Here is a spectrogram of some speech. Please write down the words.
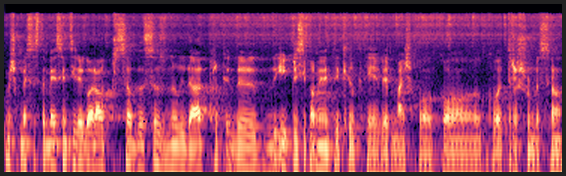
mas começa-se também a sentir agora a pressão da sazonalidade porque de, de, e principalmente daquilo que tem a ver mais com, com, com a transformação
